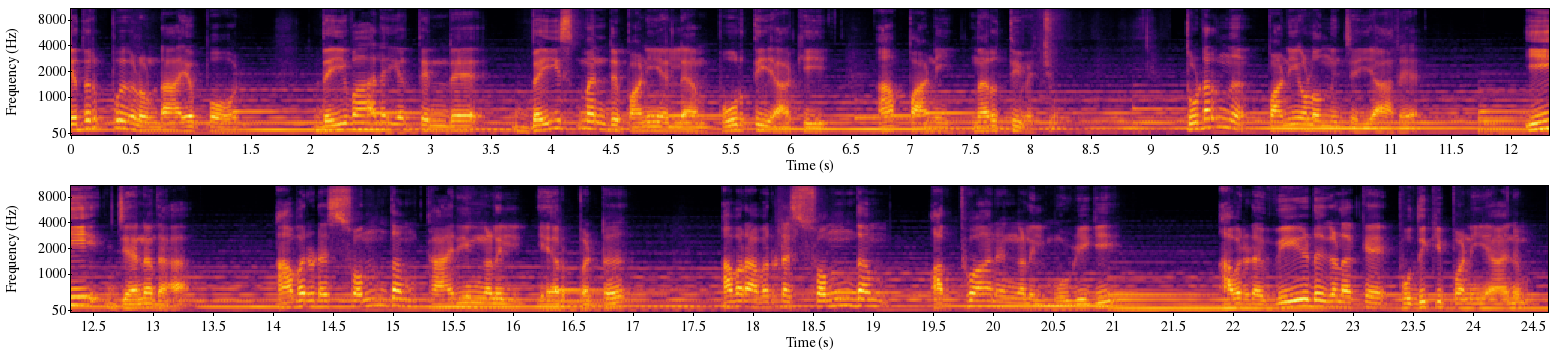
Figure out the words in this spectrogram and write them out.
എതിർപ്പുകൾ ഉണ്ടായപ്പോൾ ദൈവാലയത്തിന്റെ ബേസ്മെന്റ് പണിയെല്ലാം പൂർത്തിയാക്കി ആ പണി നിർത്തിവെച്ചു. തുടർന്ന് പണികളൊന്നും ചെയ്യാതെ ഈ ജനത അവരുടെ സ്വന്തം കാര്യങ്ങളിൽ ഏർപ്പെട്ട് അവർ അവരുടെ സ്വന്തം അധ്വാനങ്ങളിൽ മുഴുകി അവരുടെ വീടുകളൊക്കെ പുതുക്കി പണിയാനും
